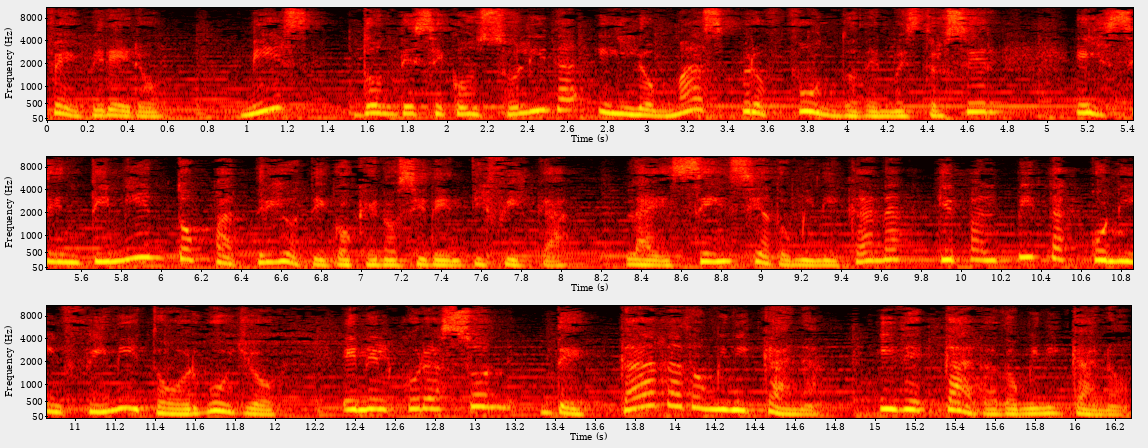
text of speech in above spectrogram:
Febrero, mes donde se consolida en lo más profundo de nuestro ser el sentimiento patriótico que nos identifica, la esencia dominicana que palpita con infinito orgullo en el corazón de cada dominicana y de cada dominicano.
